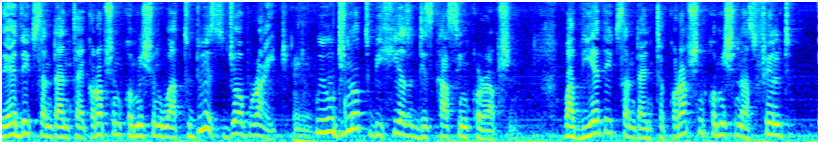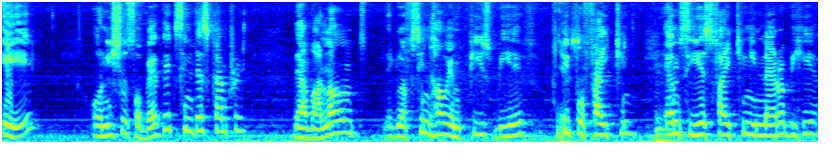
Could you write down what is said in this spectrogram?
the Ethics and Anti-Corruption Commission were to do its job right, mm. we would not be here discussing corruption. But the Ethics and Anti-Corruption Commission has failed, A, on issues of ethics in this country. They have allowed, you have seen how MPs behave, yes. people fighting, mm -hmm. MCAs fighting in Nairobi here,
